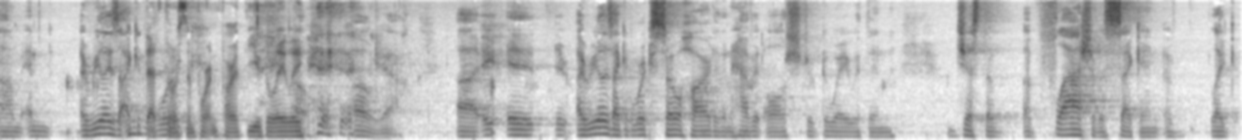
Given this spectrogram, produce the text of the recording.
Um, and I realized I could. That's work, the most important part, the ukulele. Oh, oh yeah. Uh, it, it, it, I realized I could work so hard and then have it all stripped away within just a, a flash of a second of like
